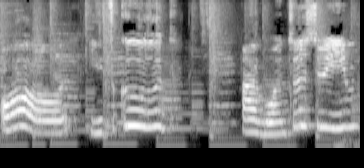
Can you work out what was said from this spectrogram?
Oh, it's good. I want to swim.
